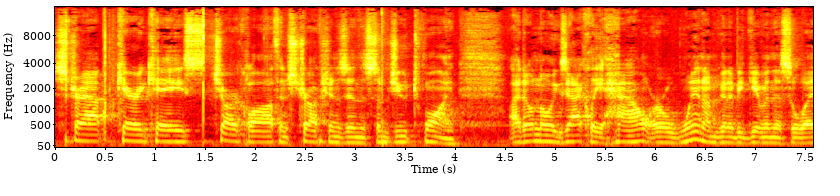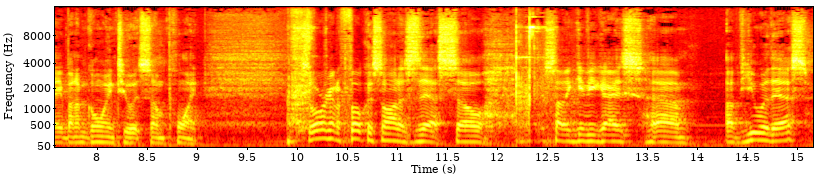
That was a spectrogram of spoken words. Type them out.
strap, carry case, char cloth, instructions, and some jute twine. I don't know exactly how or when I'm going to be giving this away, but I'm going to at some point. So what we're going to focus on is this. So just thought I'd give you guys um, a view of this.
